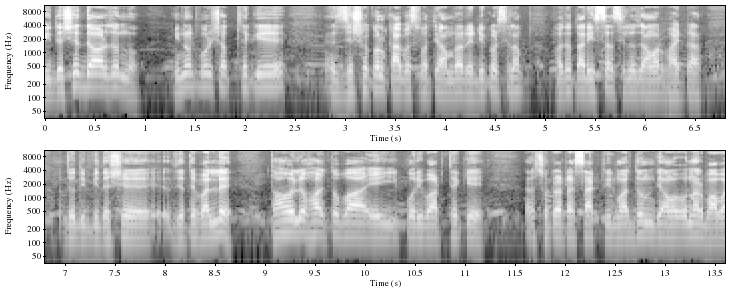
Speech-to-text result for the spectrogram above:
বিদেশে দেওয়ার জন্য ইউনিয়ন পরিষদ থেকে যে সকল কাগজপাতি আমরা রেডি করছিলাম, হয়তো তার ইচ্ছা ছিল যে আমার ভাইটা যদি বিদেশে যেতে পারলে, তাহলে হয়তো বা এই পরিবার থেকে ছোটো একটা চাকরির মাধ্যম দিয়ে আমার ওনার বাবা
